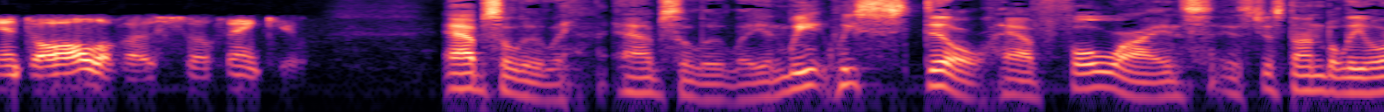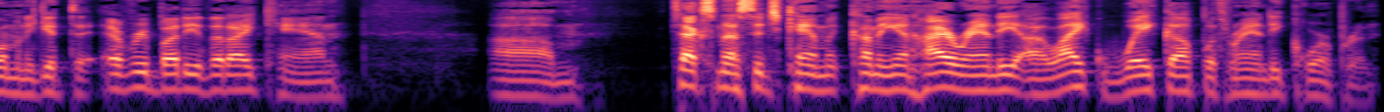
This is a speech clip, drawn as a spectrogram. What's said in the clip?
and to all of us. So thank you. Absolutely, absolutely, and we we still have full lines. It's just unbelievable. I'm going to get to everybody that I can. Um, text message cam- coming in. Hi, Randy. I like Wake Up with Randy Corcoran.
